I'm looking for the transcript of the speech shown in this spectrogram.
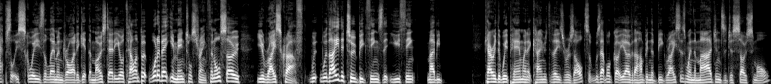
absolutely squeeze the lemon dry to get the most out of your talent. But what about your mental strength and also your racecraft? W- were they the two big things that you think maybe carried the whip hand when it came to these results? Was that what got you over the hump in the big races when the margins are just so small?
